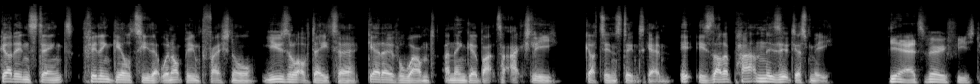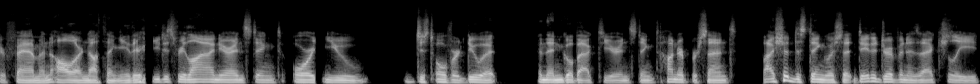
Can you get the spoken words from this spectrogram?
gut instinct, feeling guilty that we're not being professional, use a lot of data, get overwhelmed, and then go back to actually gut instinct again. Is that a pattern? Is it just me? Yeah, it's very feast or famine, all or nothing. Either you just rely on your instinct or you just overdo it and then go back to your instinct 100%. I should distinguish that data driven is actually,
